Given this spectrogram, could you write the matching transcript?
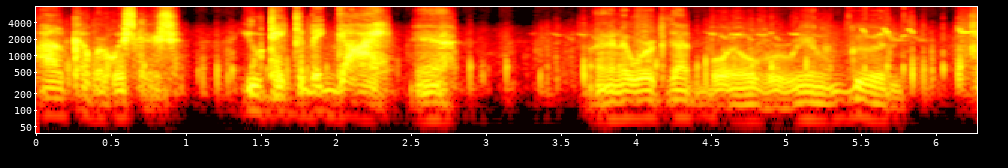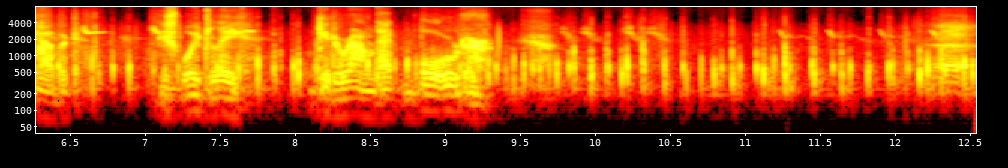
I'll cover Whiskers. You take the big guy. Yeah. I'm gonna work that boy over real good. Yeah, but just wait till they get around that boulder. Yeah,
